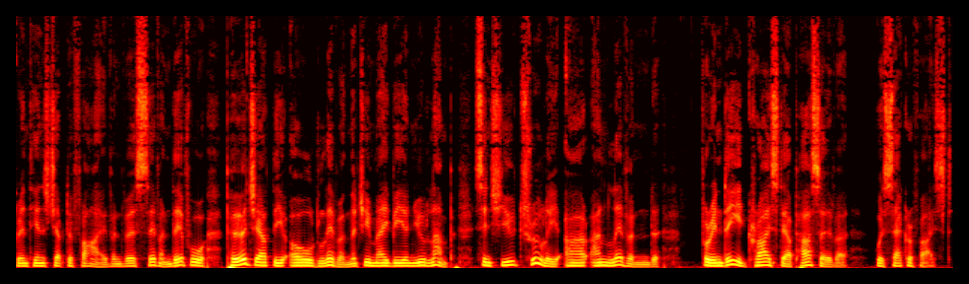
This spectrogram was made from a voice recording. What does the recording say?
Corinthians chapter 5 and verse 7. Therefore purge out the old leaven that you may be a new lump, since you truly are unleavened. For indeed Christ our Passover was sacrificed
